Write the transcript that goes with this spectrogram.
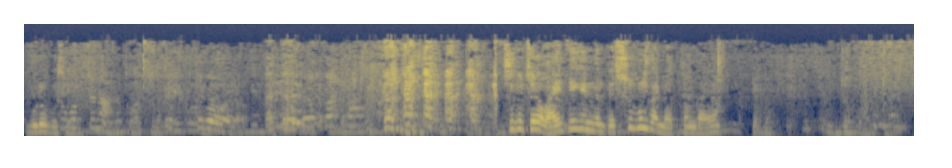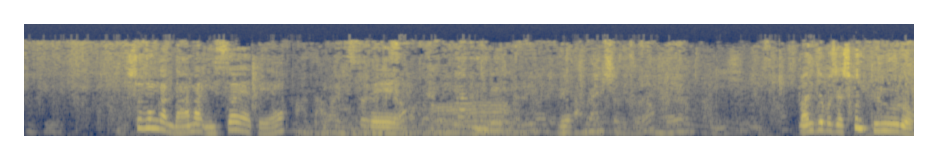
물어보세요. 지금 제가 와인딩 했는데 수분감이 어떤가요? 수분감 남아 있어야 돼요. 네. 만져보세요. 손 등으로.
